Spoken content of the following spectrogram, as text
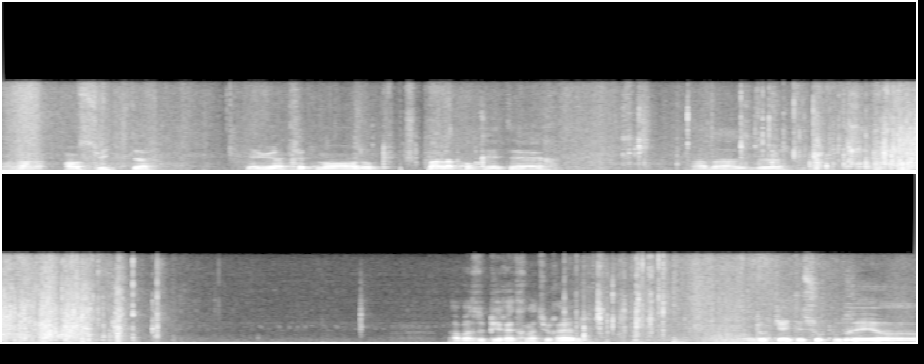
Voilà. Ensuite, il y a eu un traitement donc, par la propriétaire à base de à base de pyrètre naturel, donc qui a été saupoudré euh,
